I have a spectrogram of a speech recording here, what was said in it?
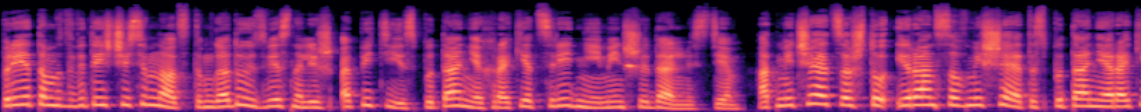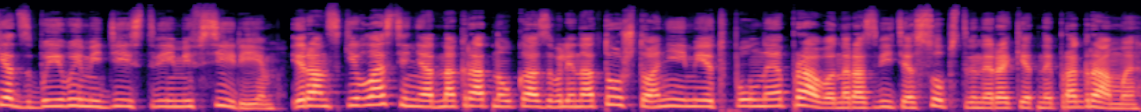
При этом в 2017 году известно лишь о пяти испытаниях ракет средней и меньшей дальности. Отмечается, что Иран совмещает испытания ракет с боевыми действиями в Сирии. Иранские власти неоднократно указывали на то, что они имеют полное право на развитие собственной ракетной программы,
